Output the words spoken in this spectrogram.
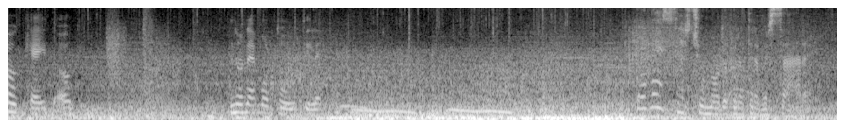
Ok, Doc. Non è molto utile. Deve esserci un modo per attraversare.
